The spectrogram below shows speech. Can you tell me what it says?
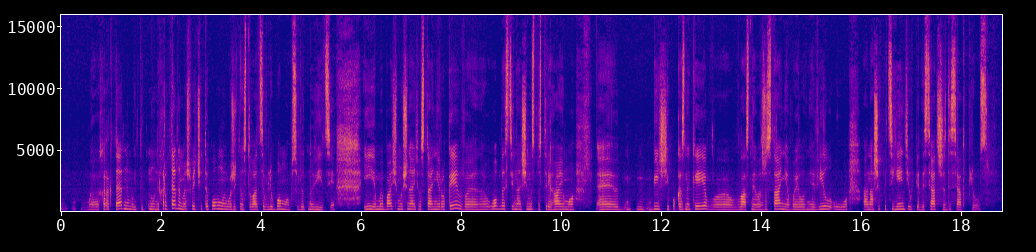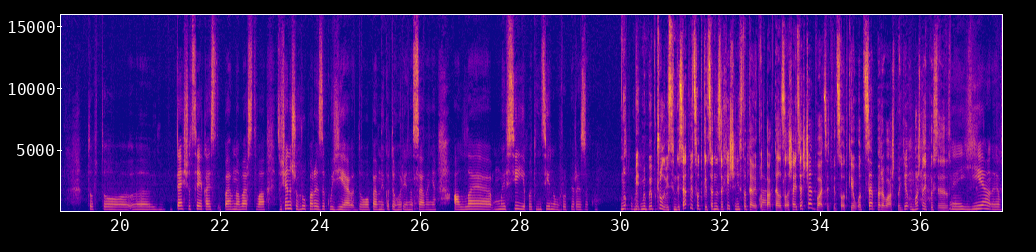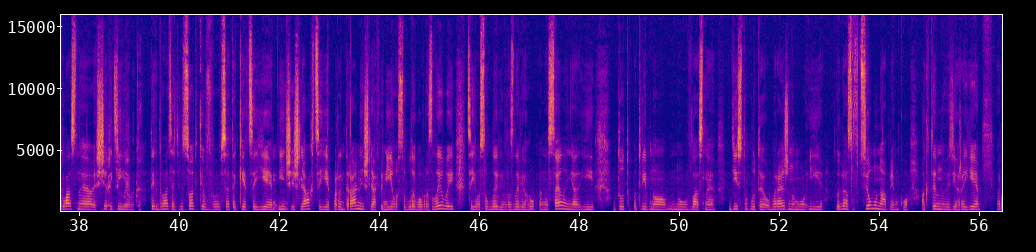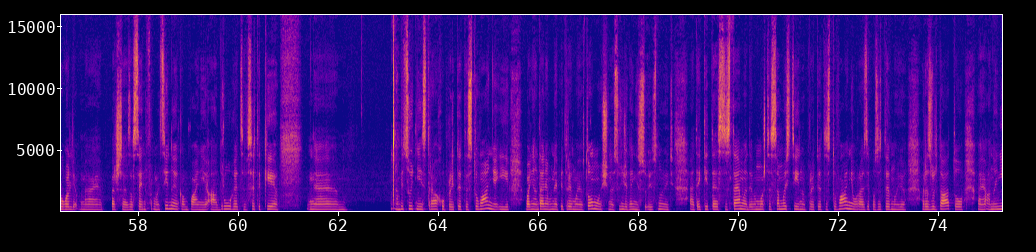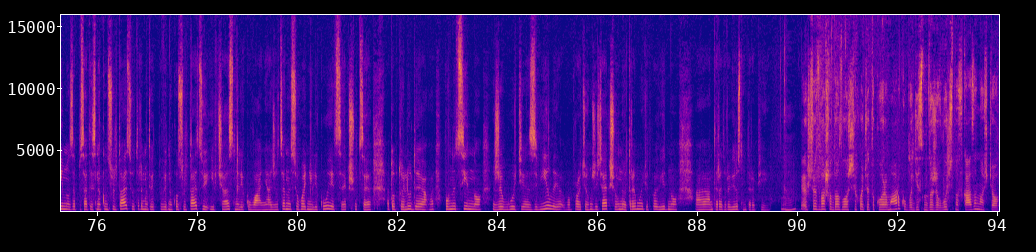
е, характерними, ну не характерними, а швидше типовими, можуть настуватися в будь-якому абсолютно віці. І ми бачимо, що навіть в останні роки в е, області нашій ми спостерігаємо е, більші показники в власне зростання виявлення ВІЛ у наших пацієнтів 50-60 Тобто е, те, що це якась певна верства, звичайно, що група ризику є до певної категорії населення, але ми всі є потенційно в групі ризику. Ну, ми почули 80% це незахищені статеві контакти, але залишається ще 20%. От це переважно є. Можна якось е, Е, Є е, власне ще такі тих 20% все таки це є інший шлях, це є парентеральний шлях. Він є особливо вразливий, це є особливі вразливі групи населення, і тут потрібно ну власне дійсно бути обережному і. Якраз в цьому напрямку активно відіграє роль перше за все інформаційної кампанії, а друге це все таки. Е, відсутність страху пройти тестування, і пані Наталя мене підтримує в тому, що на сьогоднішній день існують е, такі тест-системи, де ви можете самостійно пройти тестування у разі позитивного результату, е, анонімно записатись на консультацію, отримати відповідну консультацію і вчасне лікування. Адже це на сьогодні лікується, якщо це, тобто люди е, повноцінно живуть з ВІЛ протягом життя, якщо вони отримують відповідну антиретровірусну терапію. Якщо з вашого дозволу ще хочу таку ремарку, бо дійсно дуже влучно сказано, що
